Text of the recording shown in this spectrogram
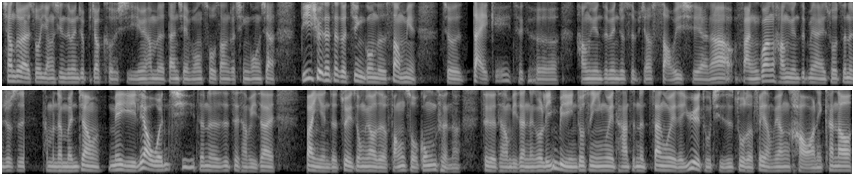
相对来说，阳信这边就比较可惜，因为他们的单前锋受伤的情况下，的确在这个进攻的上面就带给这个航员这边就是比较少一些啊。那反观航员这边来说，真的就是。他们的门将 Maggie 廖文琪真的是这场比赛扮演着最重要的防守工程呢。这个场比赛能够零比零，都是因为他真的站位的阅读其实做的非常非常好啊。你看到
